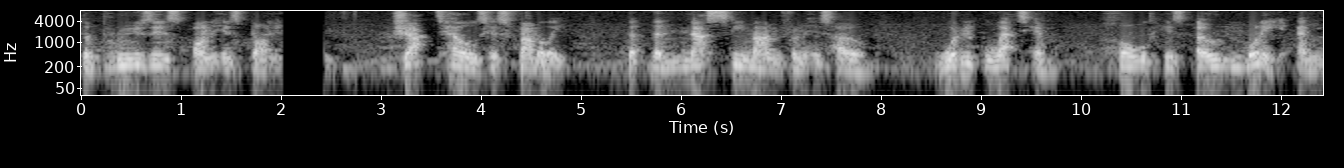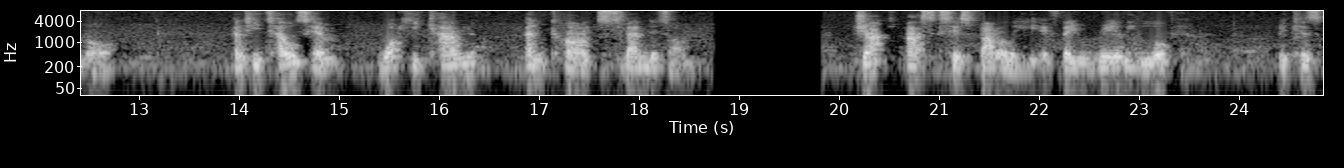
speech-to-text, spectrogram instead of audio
the bruises on his body. Jack tells his family that the nasty man from his home wouldn't let him hold his own money anymore. And he tells him what he can and can't spend it on. Jack asks his family if they really love him, because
